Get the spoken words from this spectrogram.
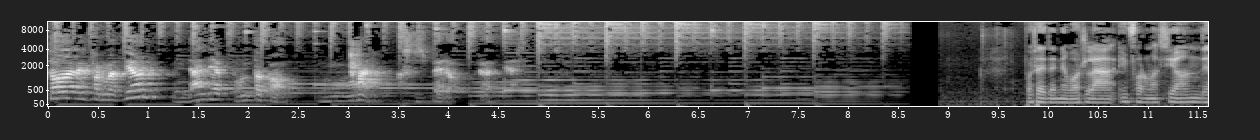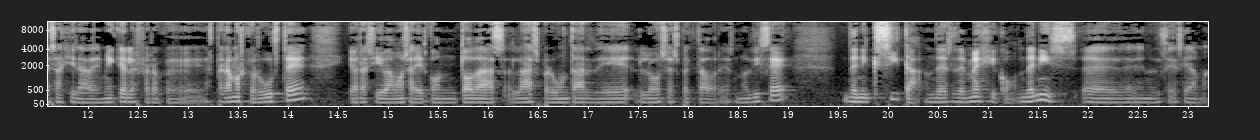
Toda la información, mindalia.com. Os espero. Gracias. Pues ahí tenemos la información de esa gira de Miquel. Espero que, esperamos que os guste. Y ahora sí vamos a ir con todas las preguntas de los espectadores. Nos dice Denixita desde México. Denis, eh, nos dice que se llama.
